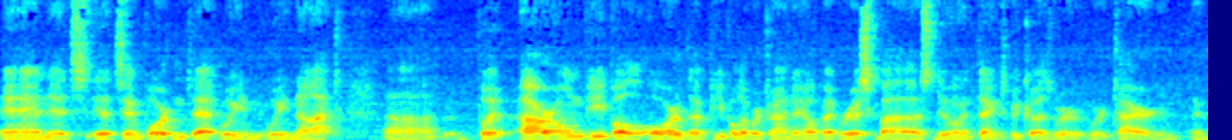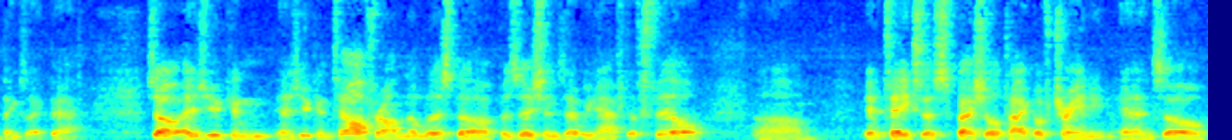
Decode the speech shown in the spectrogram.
And it's, it's important that we, we not uh, put our own people or the people that we're trying to help at risk by us doing things because we're, we're tired and, and things like that. So as you can as you can tell from the list of positions that we have to fill, um, it takes a special type of training. And so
